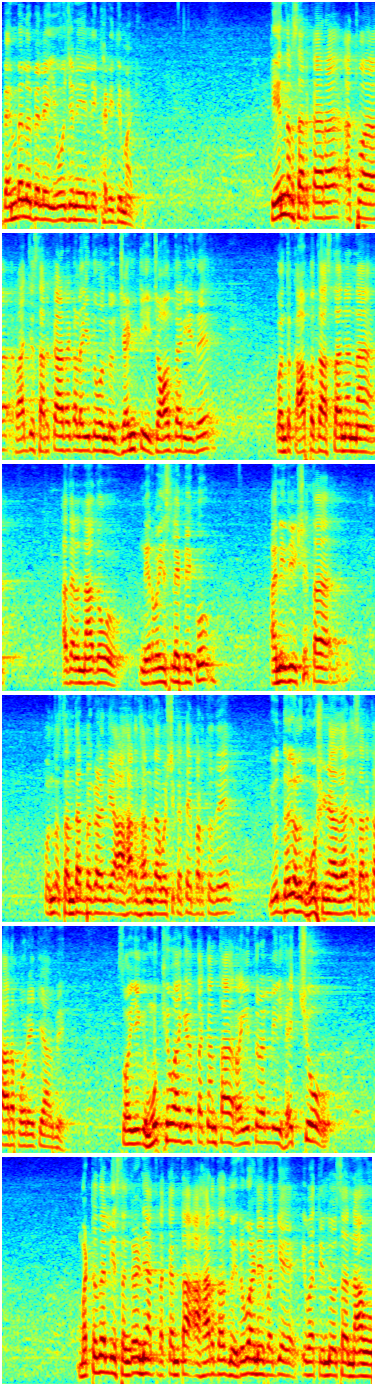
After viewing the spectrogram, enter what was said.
ಬೆಂಬಲ ಬೆಲೆ ಯೋಜನೆಯಲ್ಲಿ ಖರೀದಿ ಮಾಡಿ. ಕೇಂದ್ರ ಸರ್ಕಾರ ಅಥವಾ ರಾಜ್ಯ ಸರ್ಕಾರಗಳ ಇದು ಒಂದು ಜಂಟಿ ಜವಾಬ್ದಾರಿ ಇದೆ. ಒಂದು ಕಾಪದಾಸ್ತಾನನ್ನು ಅದನ್ನು ಅದು ನಿರ್ವಹಿಸಲೇಬೇಕು. ಅನಿರೀಕ್ಷಿತ ಒಂದು ಸಂದರ್ಭಗಳಲ್ಲಿ ಆಹಾರ ಧಾನ್ಯದ ಅವಶ್ಯಕತೆ ಬರ್ತದೆ. ಯುದ್ಧಗಳು ಘೋಷಣೆ ಆದಾಗ ಸರ್ಕಾರ ಪೂರೈಕೆ ಆಗಬೇಕು. ಸೊ ಈಗ ಮುಖ್ಯವಾಗಿರ್ತಕ್ಕಂಥ ರೈತರಲ್ಲಿ ಹೆಚ್ಚು ಮಟ್ಟದಲ್ಲಿ ಸಂಗ್ರಹಣೆ ಆಗ್ತಕ್ಕಂಥ ಆಹಾರದ ನಿರ್ವಹಣೆ ಬಗ್ಗೆ ಇವತ್ತಿನ ದಿವಸ ನಾವು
